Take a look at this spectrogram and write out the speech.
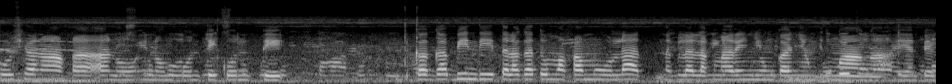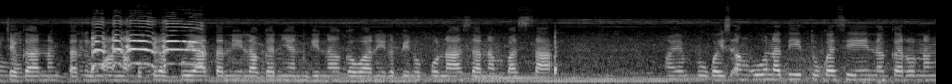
po siya nakaka ano, inom kunti-kunti kagabi hindi talaga to makamulat. Naglalak na rin yung kanyang bunganga. Ayan, pinagtyagaan ng tatlong anak ko. Pinagbuyatan nila, ganyan ginagawa nila, pinupunasan ng basa. Ayan po guys, ang una dito kasi nagkaroon ng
